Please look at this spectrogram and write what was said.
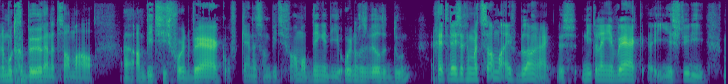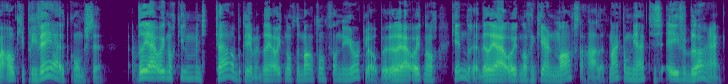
En dat moet gebeuren en het is allemaal uh, ambities voor het werk of kennisambities voor allemaal dingen die je ooit nog eens wilde doen. En GTD zegt, maar het is allemaal even belangrijk. Dus niet alleen je werk, je studie, maar ook je privéuitkomsten. Wil jij ooit nog Kilimanjaro beklimmen? Wil jij ooit nog de marathon van New York lopen? Wil jij ooit nog kinderen? Wil jij ooit nog een keer een master halen? Het maakt hem niet uit, het is even belangrijk.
